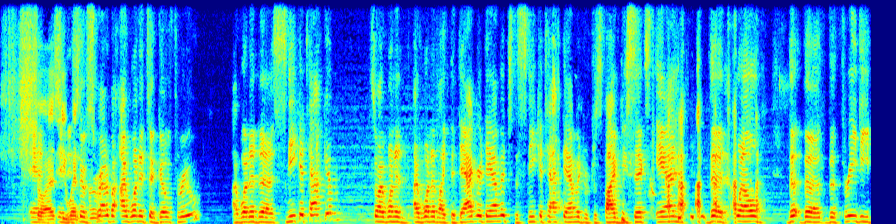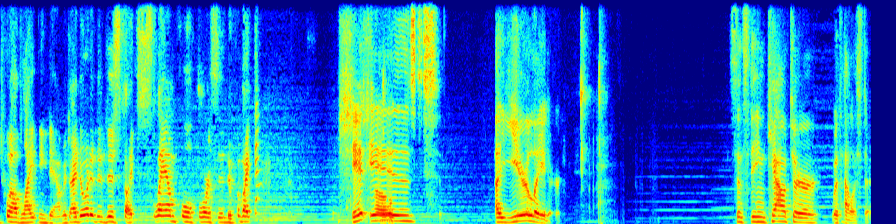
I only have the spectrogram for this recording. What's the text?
So as he and went so through, surrounded by, I wanted to go through. I wanted to sneak attack him. So I wanted I wanted like the dagger damage, the sneak attack damage, which was five d six, and the twelve the the the three d twelve lightning damage. I wanted to just like slam full force into him. Like ah! It So- is a year later since the encounter with Halaster.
